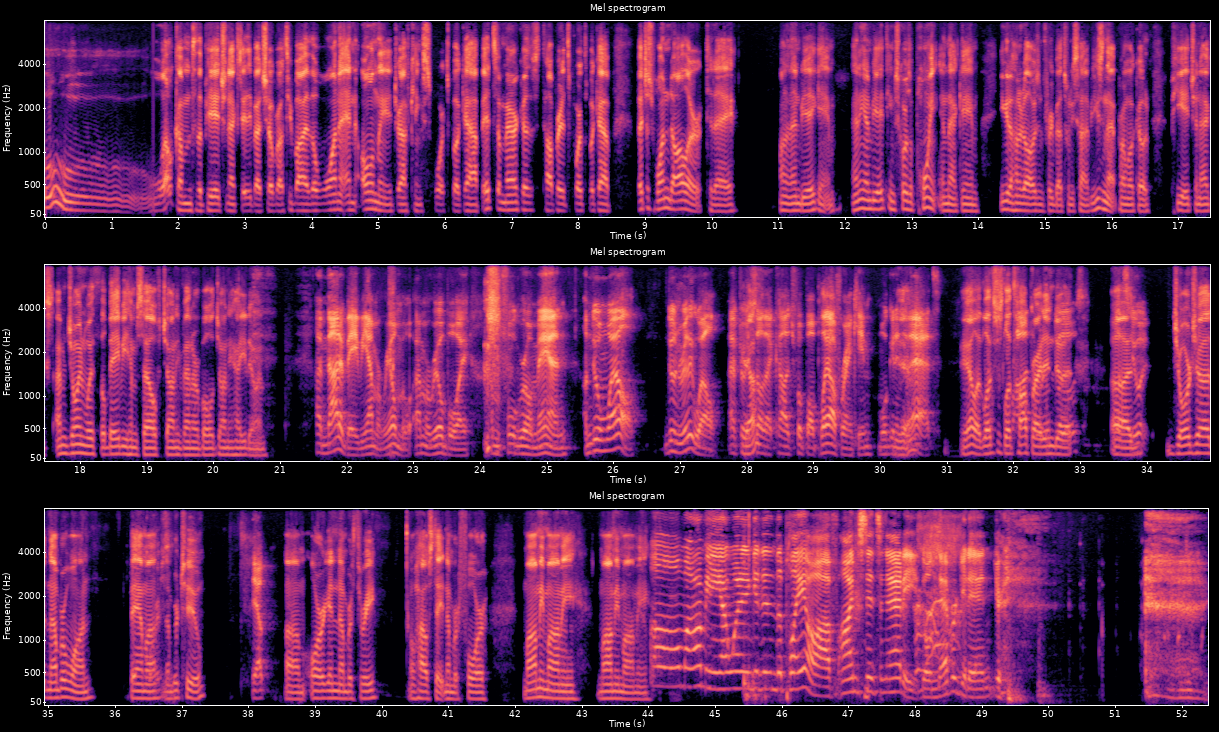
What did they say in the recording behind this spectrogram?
Ooh, welcome to the PHNX Daily Bet Show brought to you by the one and only DraftKings Sportsbook app. It's America's top rated sportsbook app. Bet just $1 today on an NBA game. Any NBA team scores a point in that game, you get $100 in free bets when you sign up using that promo code PHNX. I'm joined with the baby himself, Johnny Venerable. Johnny, how you doing? I'm not a baby. I'm a real. I'm a real boy. I'm a full grown man. I'm doing well. Doing really well after Yeah? I saw that college football playoff ranking. We'll get into Yeah. that. Yeah, let, us just let's hop right into it. Let's Uh, do it. Georgia number one, Bama number two, Yep. um, Oregon number three, Ohio State number four. Mommy, mommy, mommy, mommy. Oh, mommy, I want to get into the playoff. I'm Cincinnati. They'll never get in. You're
